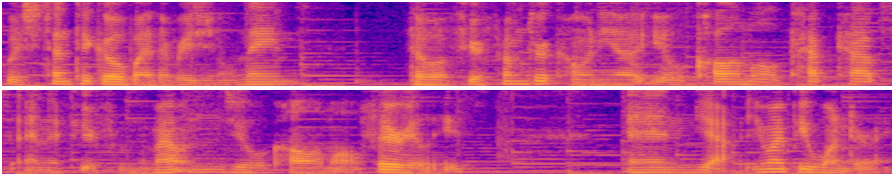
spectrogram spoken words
which tend to go by the regional names, though if you're from Draconia, you'll call them all kap-kaps, and if you're from the mountains, you'll call them all fairy leaves. And yeah, you might be wondering,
